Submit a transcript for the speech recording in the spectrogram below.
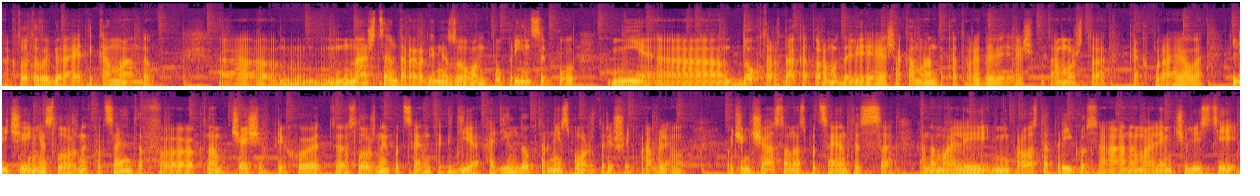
а кто-то выбирает и команду. Э, наш центр организован по принципу не э, доктор, да, которому доверяешь, а команда, которой доверяешь. Потому что, как правило, лечение сложных пациентов к нам чаще приходят сложные пациенты, где один доктор не сможет решить проблему. Очень часто у нас пациенты с аномалией не просто прикуса, а аномалией челюстей,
